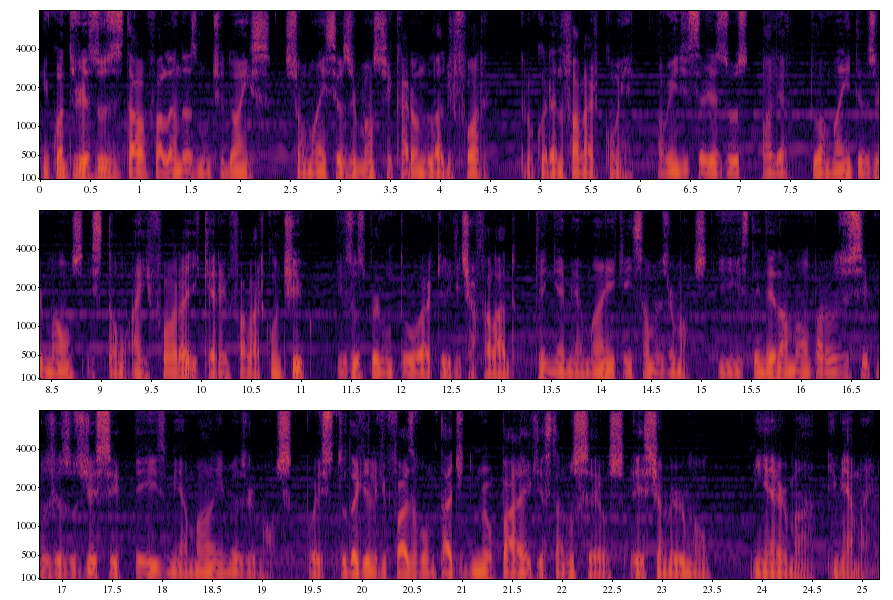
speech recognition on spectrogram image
enquanto Jesus estava falando às multidões, sua mãe e seus irmãos ficaram do lado de fora, procurando falar com ele. Alguém disse a Jesus: Olha, tua mãe e teus irmãos estão aí fora e querem falar contigo. Jesus perguntou àquele que tinha falado: Quem é minha mãe e quem são meus irmãos? E estendendo a mão para os discípulos, Jesus disse: Eis minha mãe e meus irmãos. Pois todo aquele que faz a vontade do meu Pai que está nos céus, este é meu irmão, minha irmã e minha mãe.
